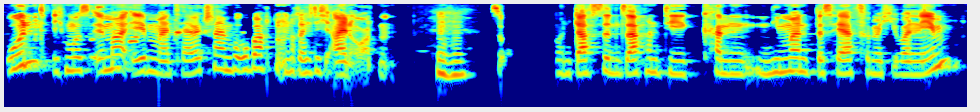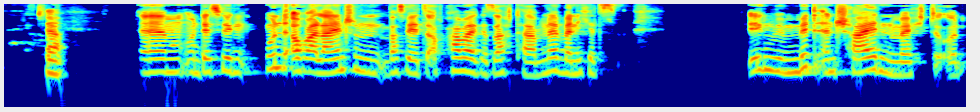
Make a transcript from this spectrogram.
Und ich muss immer eben meinen Zervixschleim beobachten und richtig einordnen. Mhm. So. Und das sind Sachen, die kann niemand bisher für mich übernehmen. Ja. Ähm, und deswegen, und auch allein schon, was wir jetzt auch ein paar Mal gesagt haben, ne, wenn ich jetzt irgendwie mitentscheiden möchte und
